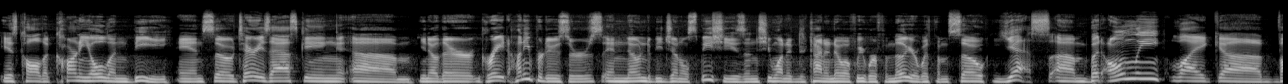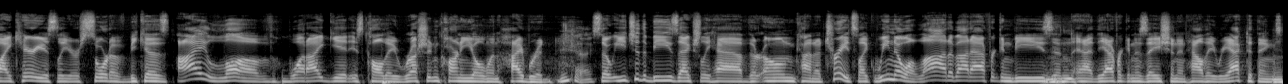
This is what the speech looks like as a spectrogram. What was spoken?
is called a carniolan bee. And so Terry's asking, um, you know, they're great honey producers and known to be gentle species, and she wanted to kind of know if we were familiar with them. So yes, um, but only like uh, vicariously or sort of because I love what I get is called a Russian carniolan hybrid. Okay. So each of the bees actually have their own kind of traits. Like we know a lot about African bees and, and the Africanization and how they react to things.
